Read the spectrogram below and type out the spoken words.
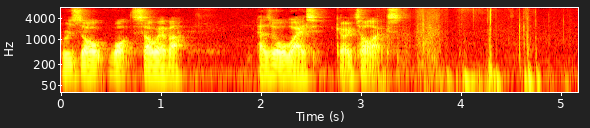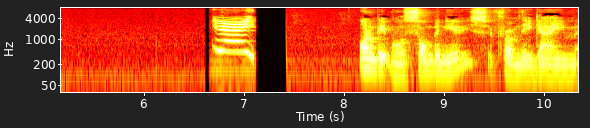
result whatsoever. As always, go Tigers. On a bit more somber news from the game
